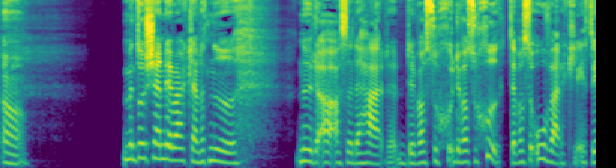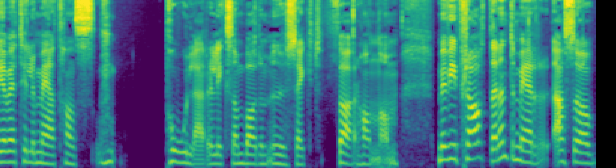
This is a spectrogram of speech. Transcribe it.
Ja. Men då kände jag verkligen att nu, nu alltså det här, det var, så, det var så sjukt, det var så overkligt. Jag vet till och med att hans polare liksom bad om ursäkt för honom. Men vi pratade inte mer, alltså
